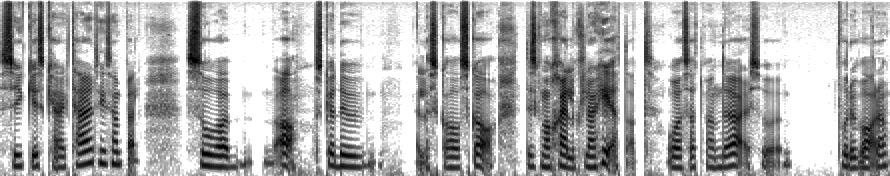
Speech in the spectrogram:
psykisk karaktär till exempel, så ja, ska du, eller ska och ska, det ska vara en självklarhet att oavsett vem du är så får du vara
